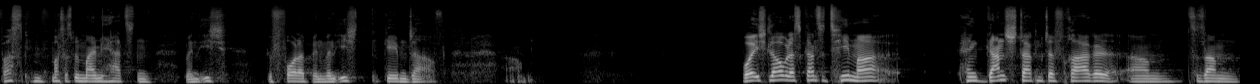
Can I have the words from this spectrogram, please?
was macht das mit meinem Herzen, wenn ich gefordert bin, wenn ich geben darf. Ähm, weil ich glaube, das ganze Thema hängt ganz stark mit der Frage ähm, zusammen,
